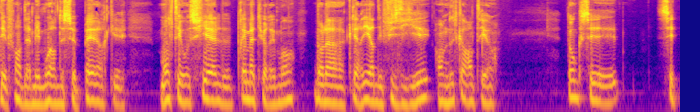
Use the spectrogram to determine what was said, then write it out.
défendre la mémoire de ce père qui est monté au ciel prématurément dans la clairière des fusillés en août 41. Donc c'est ces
